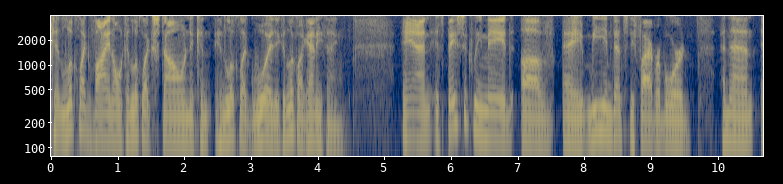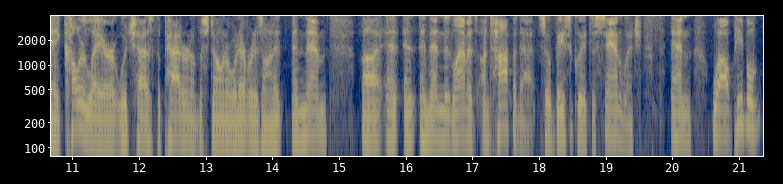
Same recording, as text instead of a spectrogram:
can look like vinyl, can look like stone, it can, can look like wood, it can look like anything. And it's basically made of a medium density fiber fiberboard and then a color layer which has the pattern of the stone or whatever it is on it, and then uh, and, and and then the laminates on top of that. So basically, it's a sandwich. And while people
